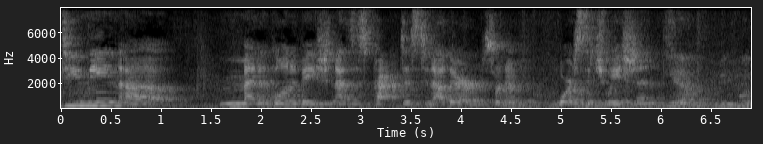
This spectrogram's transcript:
Do you mean uh, medical innovation as is practiced in other sort of war situations? Yeah, I mean, what,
